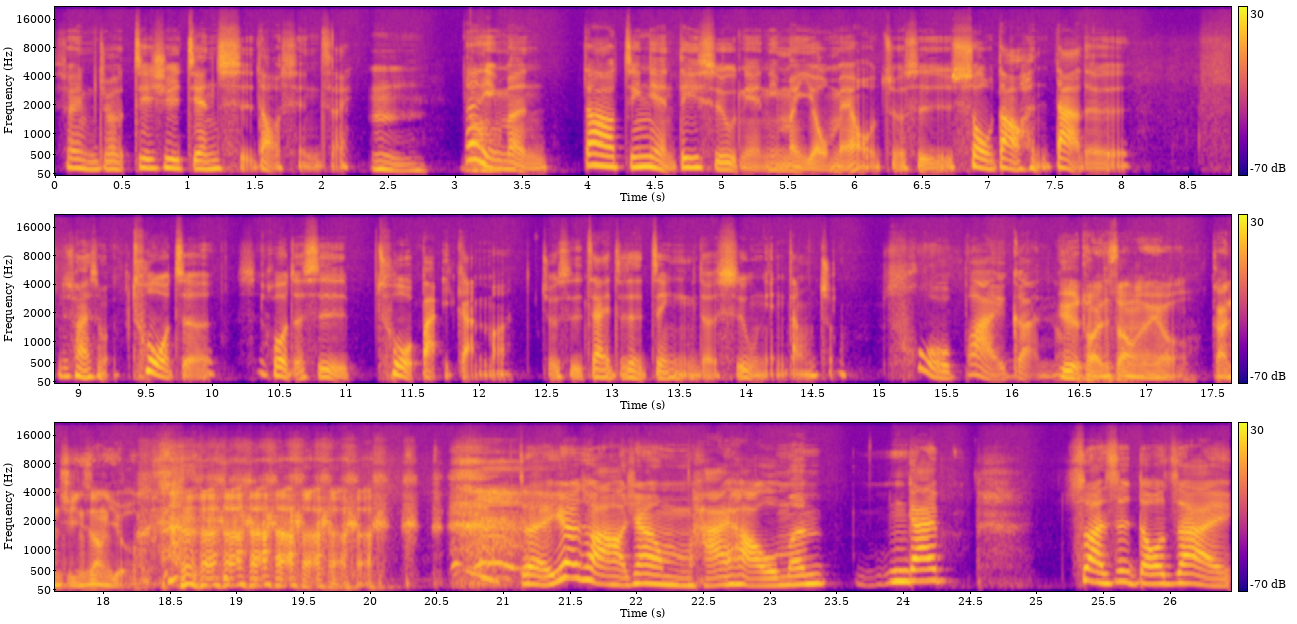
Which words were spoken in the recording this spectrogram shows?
所以你们就继续坚持到现在。嗯，那你们到今年第十五年，你们有没有就是受到很大的那算什么挫折或者是挫败感吗？就是在这个经营的十五年当中，挫败感、哦。乐团上没有，感情上有。对，乐团好像还好，我们应该算是都在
